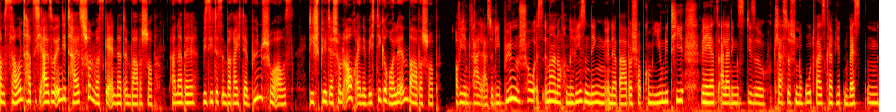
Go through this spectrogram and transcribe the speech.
Am Sound hat sich also in Details schon was geändert im Barbershop. Annabelle, wie sieht es im Bereich der Bühnenshow aus? Die spielt ja schon auch eine wichtige Rolle im Barbershop. Auf jeden Fall. Also die Bühnenshow ist immer noch ein Riesending in der Barbershop-Community. Wer jetzt allerdings diese klassischen rot-weiß karierten Westen,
